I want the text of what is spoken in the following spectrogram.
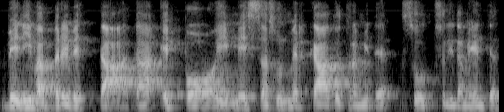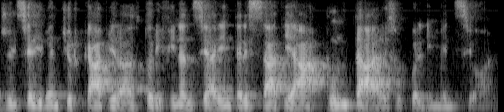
veniva brevettata e poi messa sul mercato tramite so, solitamente agenzie di venture capital, attori finanziari interessati a puntare su quell'invenzione.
